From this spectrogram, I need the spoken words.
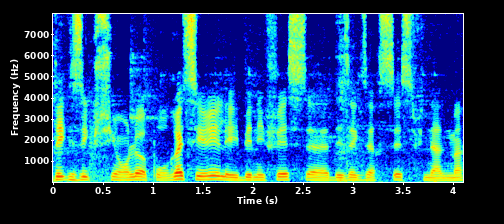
d'exécution-là, pour retirer les bénéfices euh, des exercices finalement.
